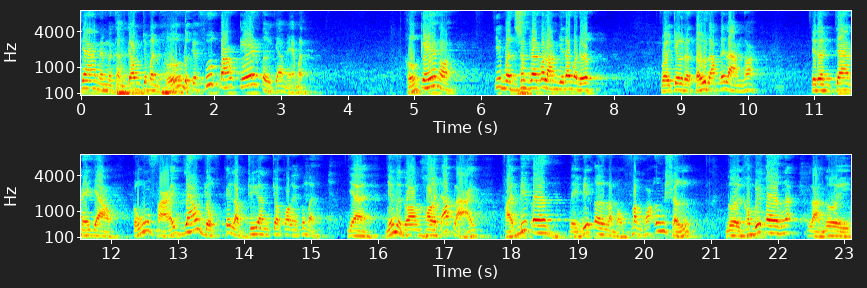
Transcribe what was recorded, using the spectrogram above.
cha mẹ mình thành công cho mình hưởng được cái phước báo ké từ cha mẹ mình. Hưởng ké thôi chứ mình sinh ra có làm gì đâu mà được. Vừa chưa là tự lập để làm thôi. Cho nên cha mẹ giàu cũng phải giáo dục cái lòng tri ân cho con em của mình. Và những người con hồi đáp lại phải biết ơn vì biết ơn là một văn hóa ứng xử. Người không biết ơn đó là người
